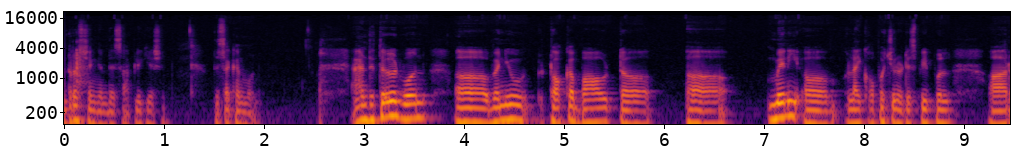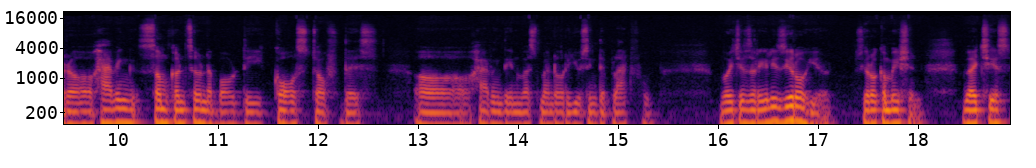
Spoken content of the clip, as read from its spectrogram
interesting in this application the second one. And the third one uh, when you talk about uh, uh, many uh, like opportunities people are uh, having some concern about the cost of this uh, having the investment or using the platform which is really zero here zero commission which is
